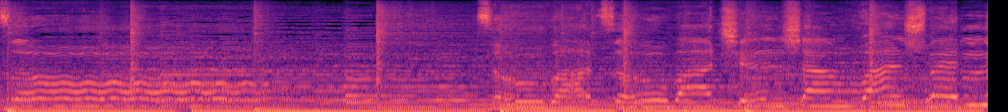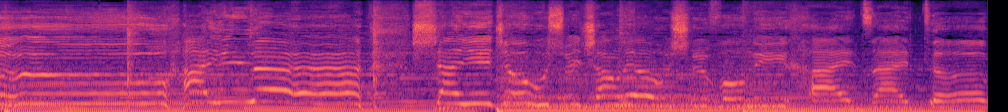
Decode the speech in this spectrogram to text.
走。走吧，走吧，千山万水路还远，山依旧，水长流，是否你还在等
